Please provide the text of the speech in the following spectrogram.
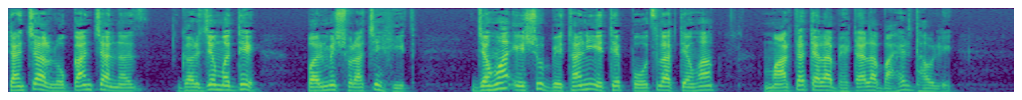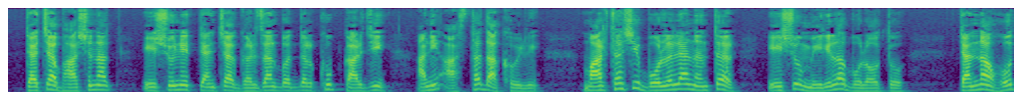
त्यांच्या लोकांच्या न गरजेमध्ये परमेश्वराचे हित. जेव्हा येशू बेथानी येथे पोहोचला तेव्हा मार्था त्याला भेटायला बाहेर धावली. त्याच्या भाषणात येशूने त्यांच्या गरजांबद्दल खूप काळजी आणि आस्था दाखवली. मार्थाशी बोलल्यानंतर येशू मेरीला बोलावतो. त्यांना होत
